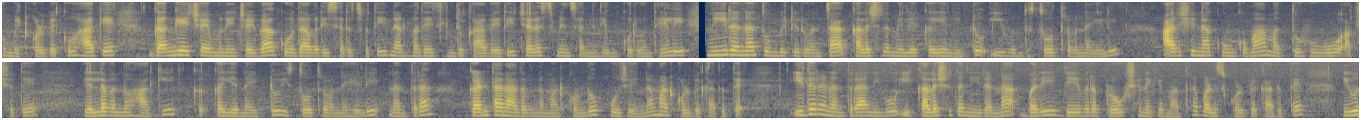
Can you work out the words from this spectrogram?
ತುಂಬಿಟ್ಕೊಳ್ಬೇಕು. ಹಾಗೆ ಗಂಗೆ ಚೈಮುನಿ ಜೈವ ಗೋದಾವರಿ ಸರಸ್ವತಿ ನರ್ಮದೆ ಸಿಂಧು ಕಾವೇರಿ ಜಲಸ್ಮಿನ್ ಸನ್ನಿಧಿ ಮುಕುರು ಅಂತ ಹೇಳಿ ನೀರನ್ನು ತುಂಬಿಟ್ಟಿರುವಂಥ ಕಲಶದ ಮೇಲೆ ಕೈಯನ್ನಿಟ್ಟು ಈ ಒಂದು ಸ್ತೋತ್ರವನ್ನು ಹೇಳಿ ಅರಿಶಿನ, ಕುಂಕುಮ ಮತ್ತು ಹೂವು, ಅಕ್ಷತೆ ಎಲ್ಲವನ್ನು ಹಾಕಿ ಕೈಯನ್ನು ಇಟ್ಟು ಈ ಸ್ತೋತ್ರವನ್ನು ಹೇಳಿ ನಂತರ ಘಂಟಾನಾದವನ್ನು ಮಾಡಿಕೊಂಡು ಪೂಜೆಯನ್ನು ಮಾಡ್ಕೊಳ್ಬೇಕಾಗತ್ತೆ. ಇದರ ನಂತರ ನೀವು ಈ ಕಲಶದ ನೀರನ್ನು ಬರೀ ದೇವರ ಪ್ರೋಕ್ಷಣೆಗೆ ಮಾತ್ರ ಬಳಸ್ಕೊಳ್ಬೇಕಾಗುತ್ತೆ. ನೀವು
